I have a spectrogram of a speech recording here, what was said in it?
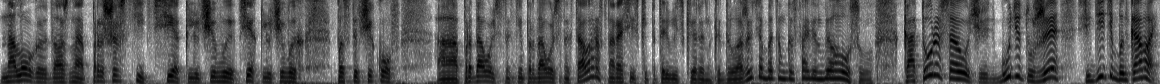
налоговая должна прошерстить все ключевые, всех ключевых поставщиков а, продовольственных, непродовольственных товаров на российский потребительский рынок и доложить об этом господину Белоусову, который, в свою очередь, будет уже сидеть и банковать.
